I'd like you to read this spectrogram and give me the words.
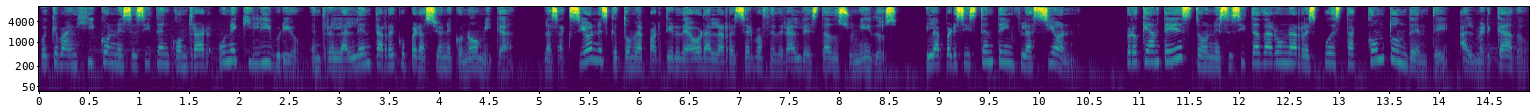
fue que Banjico necesita encontrar un equilibrio entre la lenta recuperación económica, las acciones que tome a partir de ahora la Reserva Federal de Estados Unidos y la persistente inflación pero que ante esto necesita dar una respuesta contundente al mercado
